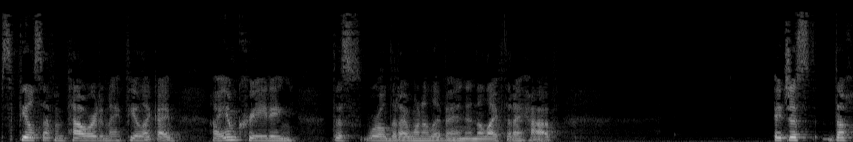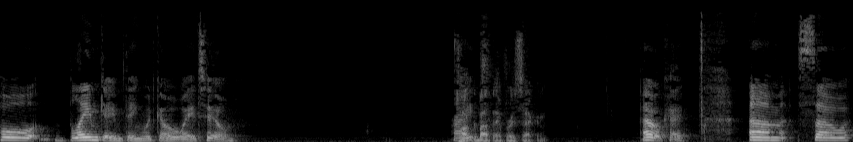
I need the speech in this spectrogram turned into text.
feel self empowered, and I feel like I I am creating this world that I want to live in and the life that I have. It just the whole blame game thing would go away too. Talk about that for a second. Oh, okay. Um, so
